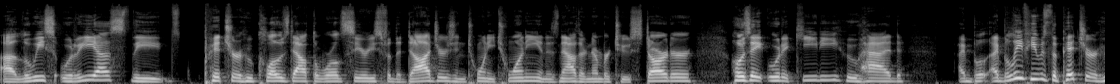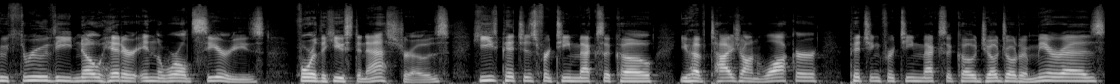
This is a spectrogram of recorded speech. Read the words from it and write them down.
Uh, Luis Urias, the pitcher who closed out the World Series for the Dodgers in 2020 and is now their number two starter. Jose Urquidy, who had I, be- I believe he was the pitcher who threw the no hitter in the World Series for the Houston Astros. He pitches for Team Mexico. You have Taijuan Walker pitching for Team Mexico, Jojo Ramirez.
